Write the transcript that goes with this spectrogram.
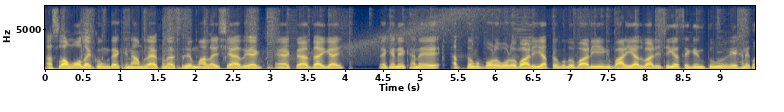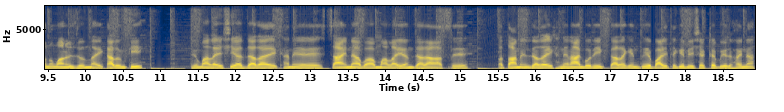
আসসালামু আলাইকুম। দেখেন আমরা এখন আছি যে মালয়েশিয়ার এক- একটা জায়গায়। দেখেন এখানে এত বড় বড় বাড়ি, এতগুলো বাড়ি বাড়ি আর বাড়ি, ঠিক আছে? কিন্তু এখানে কোনো মানুষজন নাই। কারণ কি? মালয়েশিয়ার যারা এখানে চায়না বা মালায়ান যারা আছে বা তামিল যারা এখানে নাগরিক, তারা কিন্তু এই বাড়ি থেকে বেশি একটা বের হয় না।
